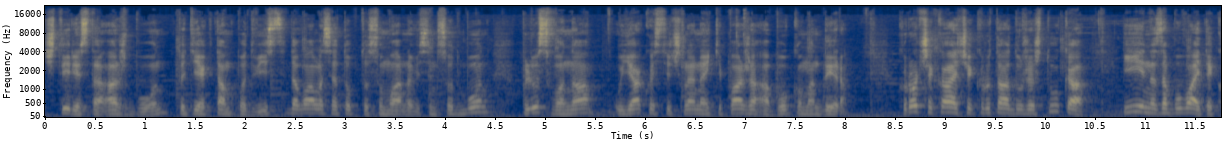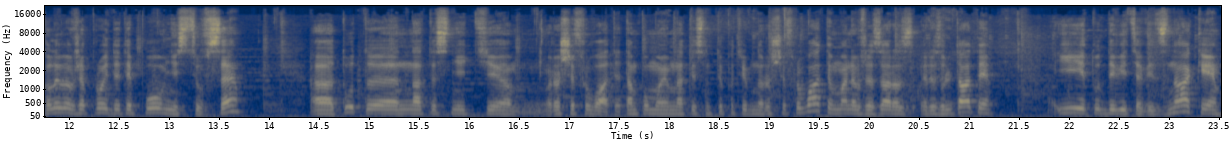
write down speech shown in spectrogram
400 аж бон, тоді як там по 200 давалося, тобто сумарно 800 бон, плюс вона у якості члена екіпажа або командира. Коротше кажучи, крута дуже штука. І не забувайте, коли ви вже пройдете повністю все. е, Тут е, натисніть е, розшифрувати. Там, по-моєму, натиснути потрібно розшифрувати. У мене вже зараз результати. І тут дивіться відзнаки.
